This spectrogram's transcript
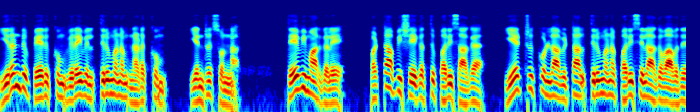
இரண்டு பேருக்கும் விரைவில் திருமணம் நடக்கும் என்று சொன்னார். தேவிமார்களே பட்டாபிஷேகத்து பரிசாக ஏற்றுக்கொள்ளாவிட்டால் திருமண பரிசிலாகவாவது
